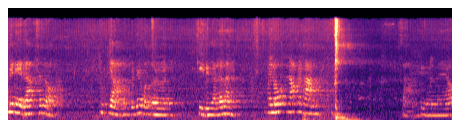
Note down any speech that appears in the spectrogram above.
ไม่ได้รักฉันหรอก ทุกอย่างมันเป็นเรื่องบังเอิญ กี่เดือนแล้วล่ะไม่รู้นับไม่ทันสามเดือนแล้ว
